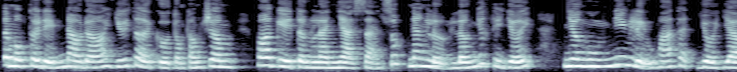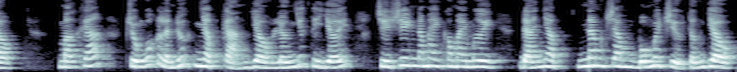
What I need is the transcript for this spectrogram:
Tại một thời điểm nào đó dưới thời cựu Tổng thống Trump, Hoa Kỳ từng là nhà sản xuất năng lượng lớn nhất thế giới nhờ nguồn nhiên liệu hóa thạch dồi dào Mặt khác, Trung Quốc là nước nhập cảng dầu lớn nhất thế giới, chỉ riêng năm 2020 đã nhập 540 triệu tấn dầu.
